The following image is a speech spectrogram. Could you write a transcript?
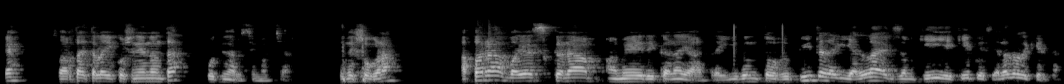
ಓಕೆ ಸೊ ಅರ್ಥ ಆಯ್ತಲ್ಲ ಈ ಕ್ವಶನ್ ಏನು ಅಂತ? ಪೂತಿ ನರಸಿಂಹಚಾರ್ ನೆಕ್ಸ್ಟ್ ಹೋಗೋಣ. ಅಪರ ವಯಸ್ಕನ ಅಮೇರಿಕನ ಯಾತ್ರೆ. ಇದಂತೂ ರಿಪೀಟೆಡ್ ಆಗಿ ಎಲ್ಲಾ exam K A K P S ಎಲ್ಲದರಲ್ಲೂ ಕೇಳ್ತಾರೆ.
